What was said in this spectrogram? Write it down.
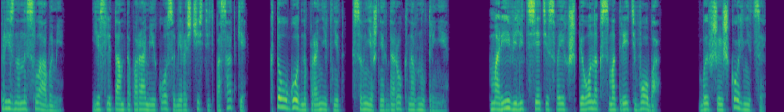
признаны слабыми. Если там топорами и косами расчистить посадки, кто угодно проникнет с внешних дорог на внутренние. Мари велит сети своих шпионок смотреть в оба. Бывшие школьницы,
